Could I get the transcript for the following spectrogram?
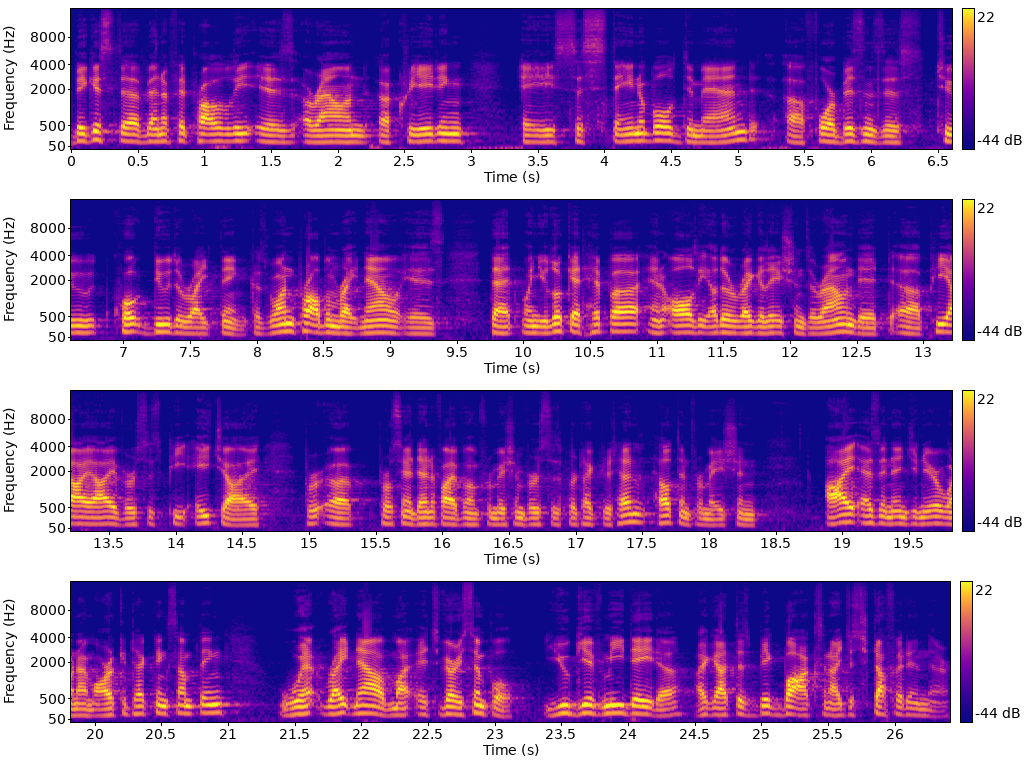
biggest uh, benefit probably is around uh, creating a sustainable demand uh, for businesses to, quote, do the right thing. Because one problem right now is that when you look at HIPAA and all the other regulations around it, uh, PII versus PHI, per, uh, personally identifiable information versus protected he- health information, I, as an engineer, when I'm architecting something, when, right now, my, it's very simple. You give me data, I got this big box, and I just stuff it in there.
